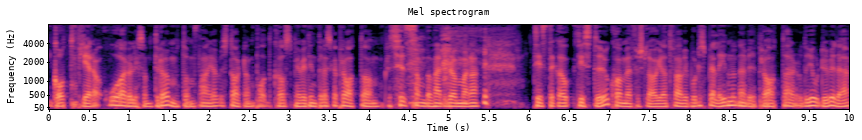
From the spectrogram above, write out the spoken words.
gått flera år och liksom drömt om, fan jag vill starta en podcast men jag vet inte vad jag ska prata om, precis som de här drömmarna. tills, det, tills du kom med förslaget att fan vi borde spela in det när vi pratar och då gjorde vi det.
